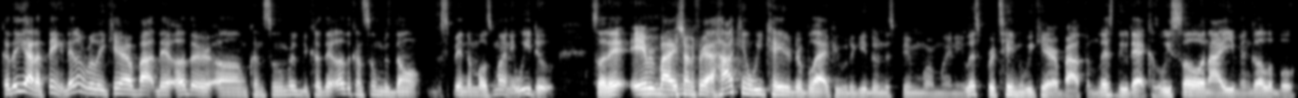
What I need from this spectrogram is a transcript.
because they got to think they don't really care about their other um, consumers because their other consumers don't spend the most money. We do. So that everybody's trying to figure out how can we cater to black people to get them to spend more money. Let's pretend we care about them. Let's do that because we so naive and gullible,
